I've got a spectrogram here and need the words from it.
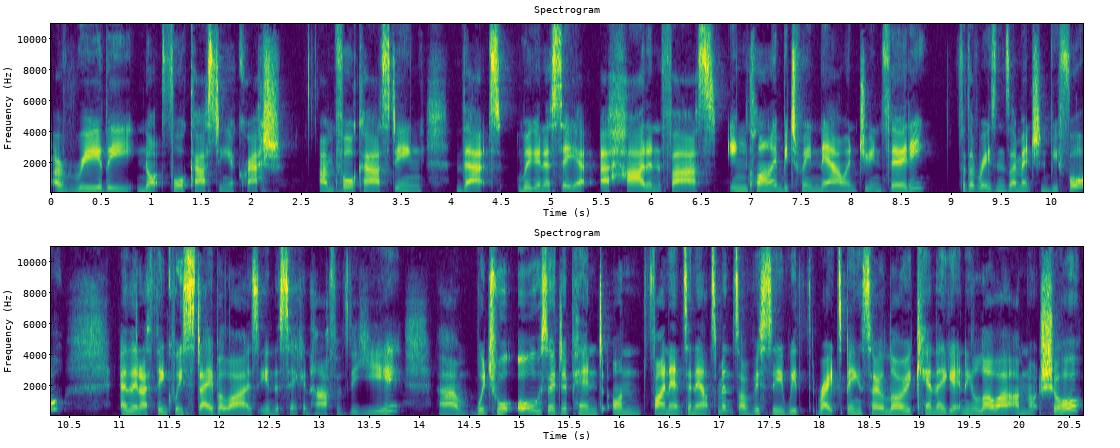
are really not forecasting a crash. I'm forecasting that we're going to see a, a hard and fast incline between now and June 30 for the reasons I mentioned before. And then I think we stabilise in the second half of the year, um, which will also depend on finance announcements. Obviously, with rates being so low, can they get any lower? I'm not sure,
